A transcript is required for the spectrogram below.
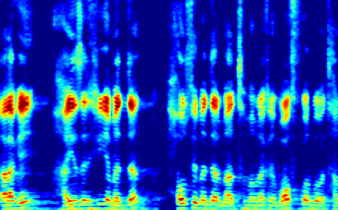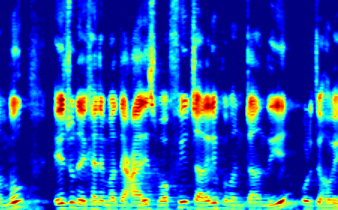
তার আগে হাইজের হিয়া মাদ্দা হরফে মাদ্দার মাধ্যমে আমরা এখানে ওয়ফ করব বা থামবো। এই জন্য এখানে মাদ্দা আরিস ওয়ফি চারালি প্রমাণ টান দিয়ে পড়তে হবে।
